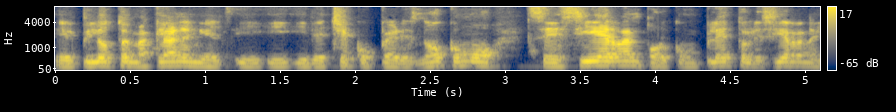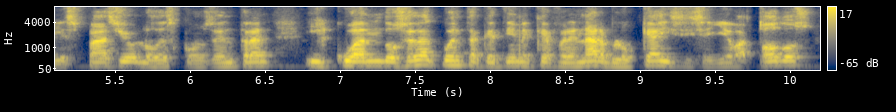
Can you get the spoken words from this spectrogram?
el piloto de McLaren y, el, y, de Checo Pérez, ¿no? Cómo se cierran por completo, le cierran el espacio, lo desconcentran y cuando se da cuenta que tiene que frenar, bloquea y si se lleva todos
